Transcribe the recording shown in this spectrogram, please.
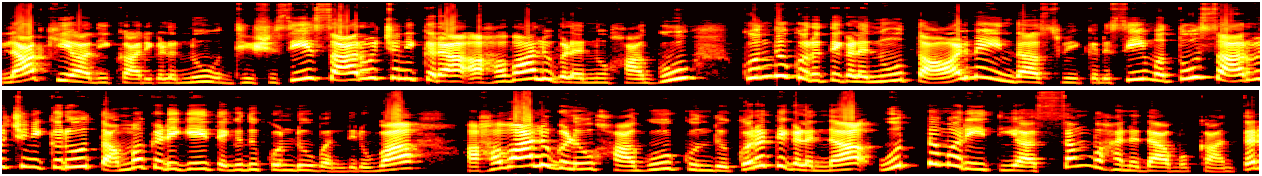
ಇಲಾಖೆಯ ಅಧಿಕಾರಿಗಳನ್ನು ಉದ್ದೇಶಿಸಿ ಸಾರ್ವಜನಿಕರ ಅಹವಾಲುಗಳನ್ನು ಹಾಗೂ ಕುಂದುಕೊರತೆಗಳನ್ನು ತಾಳ್ಮೆಯಿಂದ ಸ್ವೀಕರಿಸಿ ಮತ್ತು ಸಾರ್ವಜನಿಕರು ತಮ್ಮ ಕಡೆಗೆ ತೆಗೆದುಕೊಂಡು ಬಂದಿರುವ ಅಹವಾಲುಗಳು ಹಾಗೂ ಕುಂದುಕೊರತೆಗಳನ್ನು ಉತ್ತಮ ರೀತಿಯ ಸಂವಹನದ ಮುಖಾಂತರ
